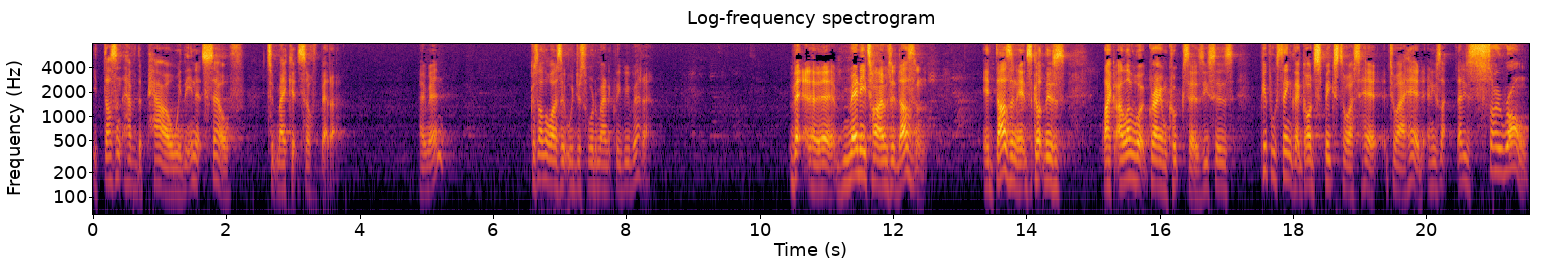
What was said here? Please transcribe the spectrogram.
it doesn't have the power within itself to make itself better. Amen? Because otherwise it would just automatically be better. Uh, many times it doesn't. It doesn't. It's got this, like, I love what Graham Cooke says. He says, People think that God speaks to us head, to our head. And he's like, That is so wrong.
